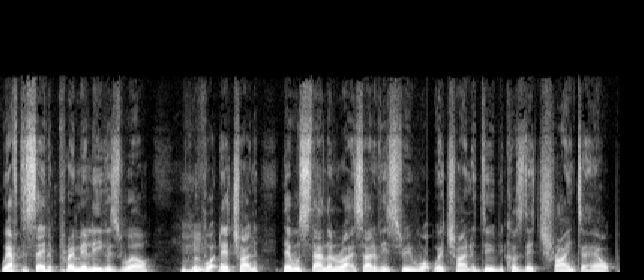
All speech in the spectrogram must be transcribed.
We have to say the Premier League as well with what they're trying to. They will stand on the right side of history what we're trying to do because they're trying to help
